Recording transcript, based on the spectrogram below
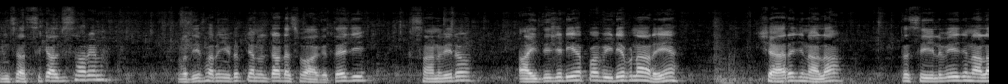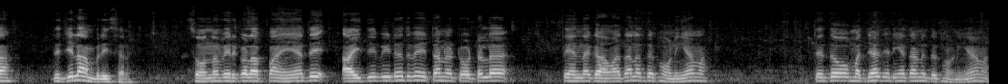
ਸਤਿ ਸ਼੍ਰੀ ਅਕਾਲ ਜੀ ਸਾਰਿਆਂ ਨੂੰ। ਵਧੀਆ ਫਾਰਮ YouTube ਚੈਨਲ ਤੁਹਾਡਾ ਸਵਾਗਤ ਹੈ ਜੀ। ਕਿਸਾਨ ਵੀਰੋ, ਅੱਜ ਦੀ ਜਿਹੜੀ ਆਪਾਂ ਵੀਡੀਓ ਬਣਾ ਰਹੇ ਆ ਸ਼ਹਿਰ ਜਨਾਲਾ ਤਹਿਸੀਲ ਵੀ ਜਨਾਲਾ ਤੇ ਜ਼ਿਲ੍ਹਾ ਅੰਮ੍ਰਿਤਸਰ। ਸੋਨੋ ਵੀਰ ਕੋਲ ਆਪਾਂ ਆਏ ਆ ਤੇ ਅੱਜ ਦੀ ਵੀਡੀਓ ਦੇ ਵਿੱਚ ਤੁਹਾਨੂੰ ਟੋਟਲ ਤਿੰਨ ਗਾਵਾਂ ਤੁਹਾਨੂੰ ਦਿਖਾਉਣੀਆਂ ਵਾ ਤੇ ਦੋ ਮੱਝਾਂ ਜਿਹੜੀਆਂ ਤੁਹਾਨੂੰ ਦਿਖਾਉਣੀਆਂ ਵਾ।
